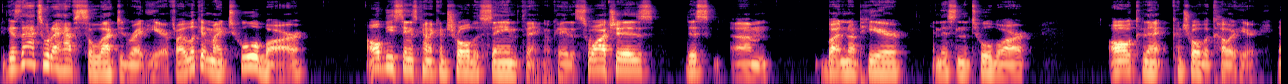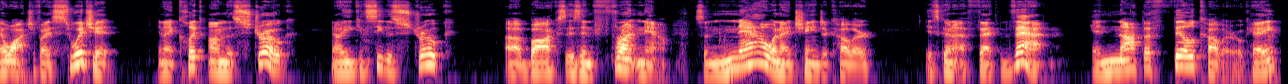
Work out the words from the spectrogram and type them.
because that's what I have selected right here. If I look at my toolbar, all these things kind of control the same thing, okay? The swatches, this um, button up here, and this in the toolbar, all connect control the color here. Now watch, if I switch it and I click on the stroke, now you can see the stroke uh, box is in front now. So now when I change a color, it's going to affect that and not the fill color, okay?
